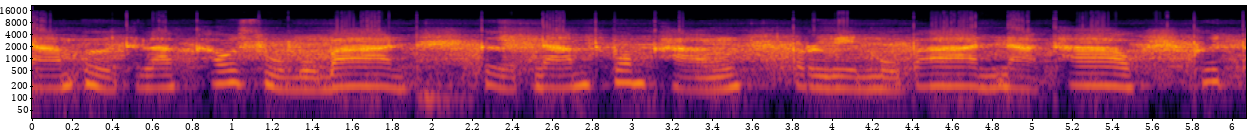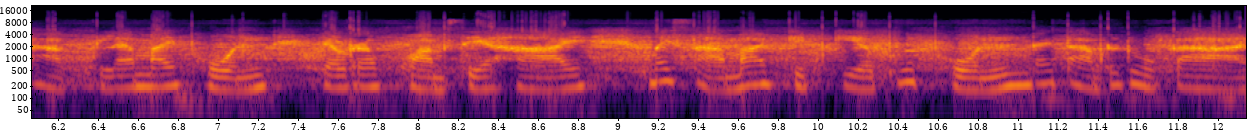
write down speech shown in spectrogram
น้ำเอ่อทะลักเข้าสู่หมู่บ้าน เกิดน้ำท่วมขังบริเวณหมู่บ้าน นาข้าว พืชผักและไม้ผลได้รับความเสียหาย ไม่สามารถเก็บเกี่ยวพืชผลได้ตามฤดูกาล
